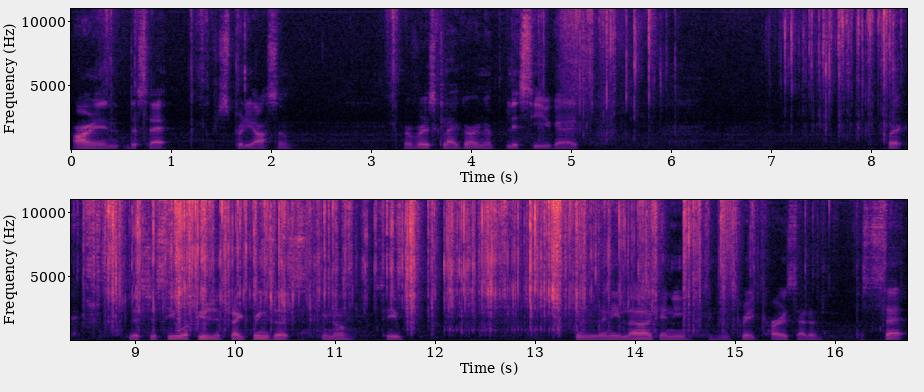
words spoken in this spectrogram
are in the set, which is pretty awesome. Reverse Gligar and a Blissey, you guys. But let's just see what Fusion Strike brings us, you know? See if there's any luck, any, any great cards out of the set.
